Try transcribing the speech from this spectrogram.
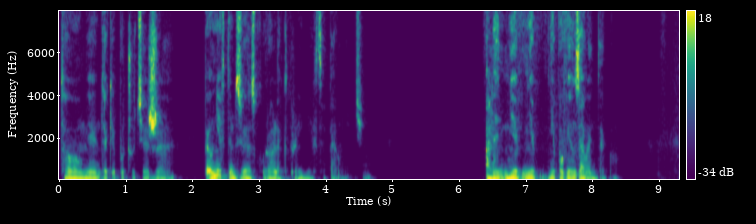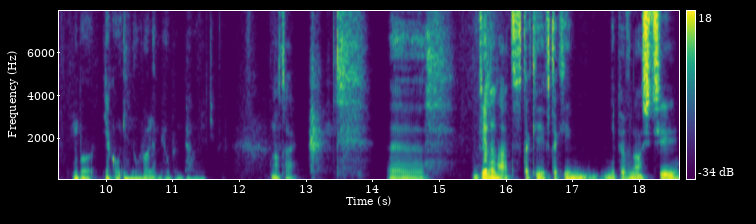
to miałem takie poczucie, że pełnię w tym związku rolę, której nie chcę pełnić. Ale nie, nie, nie powiązałem tego. No bo jaką inną rolę miałbym pełnić? No tak. E, wiele lat w takiej, w takiej niepewności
